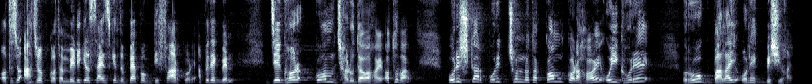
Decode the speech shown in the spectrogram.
অথচ আজব কথা মেডিকেল সায়েন্স কিন্তু ব্যাপক ডিফার করে। আপনি দেখবেন যে, ঘর কম ঝাড়ু দেওয়া হয় অথবা পরিষ্কার পরিচ্ছন্নতা কম করা হয়, ওই ঘরে রোগ বালাই অনেক বেশি হয়।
